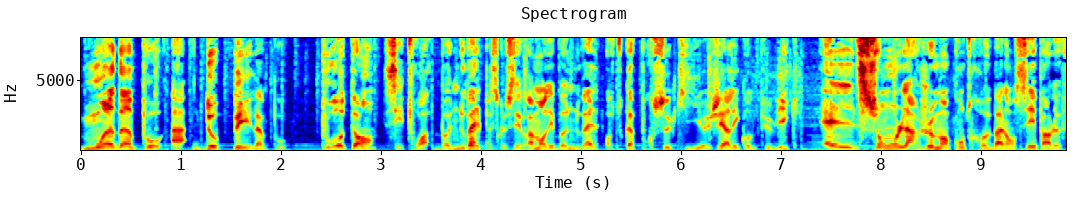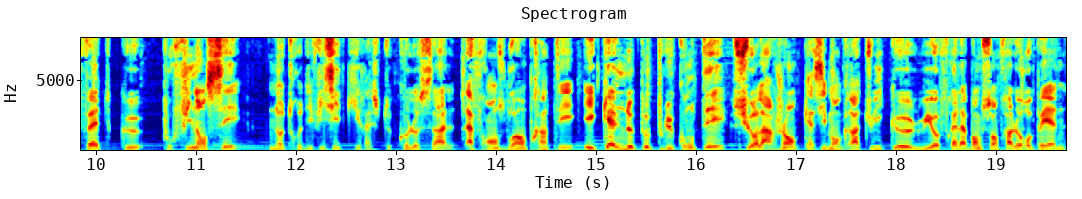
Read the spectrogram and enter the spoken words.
moins d'impôts a dopé l'impôt. Pour autant, ces trois bonnes nouvelles, parce que c'est vraiment des bonnes nouvelles, en tout cas pour ceux qui euh, gèrent les comptes publics, elles sont largement contrebalancées par le fait que pour financer notre déficit qui reste colossal, la France doit emprunter et qu'elle ne peut plus compter sur l'argent quasiment gratuit que lui offrait la Banque Centrale Européenne.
